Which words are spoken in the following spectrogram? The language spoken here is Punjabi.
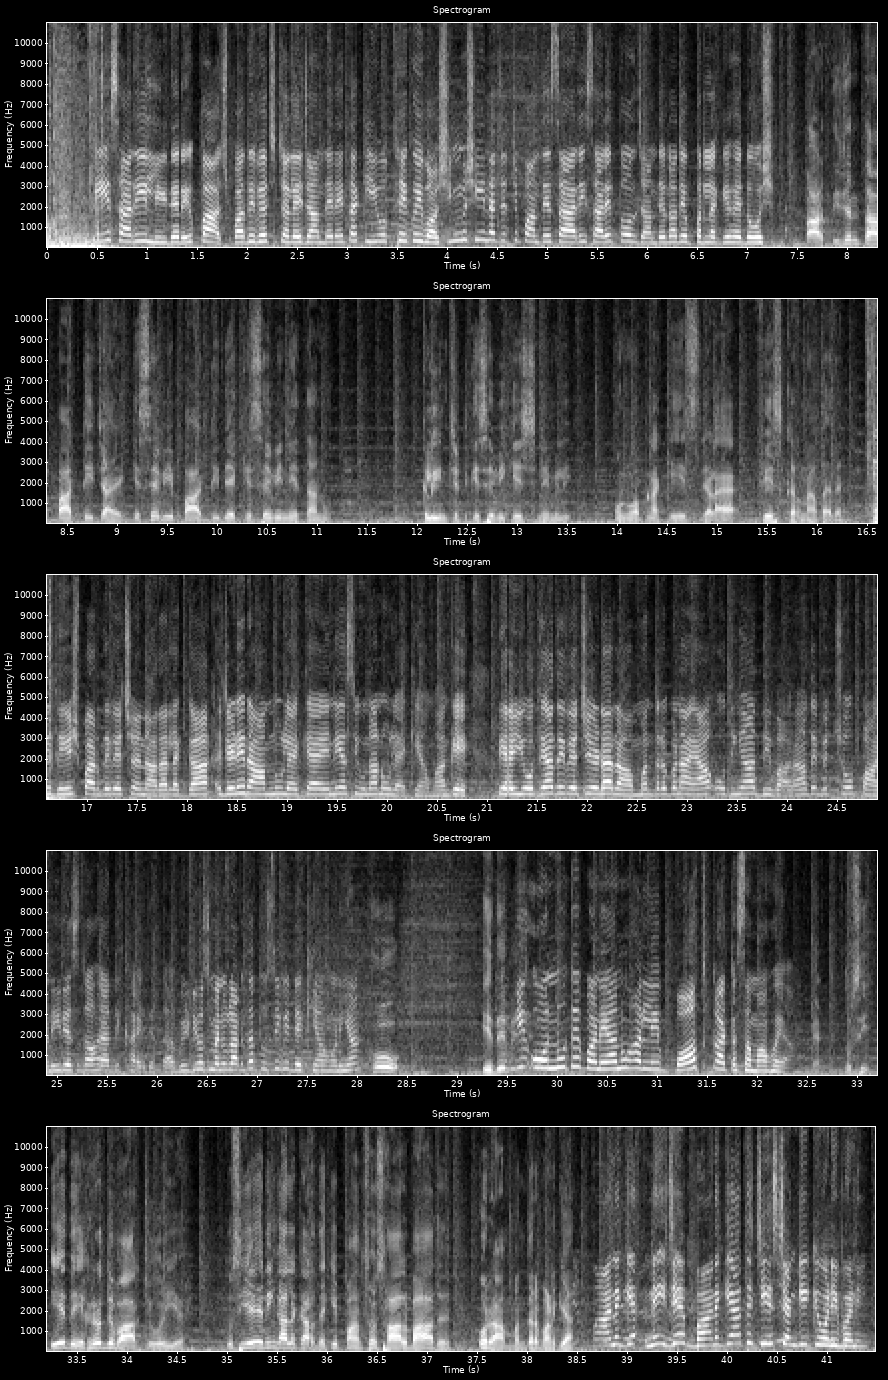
ਇਹ ਸਾਰੇ ਲੀਡਰ ਭਾਜਪਾ ਦੇ ਵਿੱਚ ਚਲੇ ਜਾਂਦੇ ਨੇ ਤਾਂ ਕੀ ਉੱਥੇ ਕੋਈ ਵਾਸ਼ਿੰਗ ਮਸ਼ੀਨ ਹੈ ਜਿਸ ਚ ਪਾਉਂਦੇ ਸਾਰੇ ਸਾਰੇ ਧੁੱਲ ਜਾਂਦੇ ਉਹਨਾਂ ਦੇ ਉੱਪਰ ਲੱਗੇ ਹੋਏ ਦੋਸ਼? ਭਾਰਤੀ ਜਨਤਾ ਪਾਰਟੀ ਚਾਹੇ ਕਿਸੇ ਵੀ ਪਾਰਟੀ ਦੇ ਕਿਸੇ ਵੀ ਨੇਤਾ ਨੂੰ ਕਲੀਨ ਚਿੱਟ ਕਿਸੇ ਵੀ ਕੇਸ 'ਚ ਨਹੀਂ ਮਿਲੀ। ਉਹਨੂੰ ਆਪਣਾ ਕੇਸ ਜਿਹੜਾ ਹੈ ਫੇਸ ਕਰਨਾ ਪੈ ਰਿਹਾ ਤੇ ਦੇਸ਼ ਭਰ ਦੇ ਵਿੱਚ ਨਾਰਾ ਲੱਗਾ। ਜਿਹੜੇ ਰਾਮ ਨੂੰ ਲੈ ਕੇ ਆਏ ਨੇ ਅਸੀਂ ਉਹਨਾਂ ਨੂੰ ਲੈ ਕੇ ਆਵਾਂਗੇ। ਤੇ ਅਯੋਧਿਆ ਦੇ ਵਿੱਚ ਜਿਹੜਾ ਰਾਮ ਮੰਦਿਰ ਬਣਾਇਆ ਉਹਦੀਆਂ ਦੀਵਾਰਾਂ ਦੇ ਵਿੱਚੋਂ ਪਾਣੀ ਰਿਸਦਾ ਹੋਇਆ ਦਿਖਾਈ ਦਿੱਤਾ। ਵੀਡੀਓਜ਼ ਮੈਨੂੰ ਲੱਗਦਾ ਤੁਸੀਂ ਵੀ ਦੇਖੀਆਂ ਹੋਣੀਆਂ। ਦੇਖੋ ਇਹਦੇ ਕਿ ਵਿੱਚ ਉਹਨੂੰ ਤੇ ਬਣਿਆ ਨੂੰ ਹਾਲੇ ਬਹੁਤ ਘੱਟ ਸਮਾਂ ਹੋਇਆ। ਮੈਂ- ਤੁਸੀਂ ਇਹ ਦੇਖ ਰਹੇ ਹੋ ਦੀਵਾਰ ਚੋਰੀ ਹੈ। ਤੁਸੀਂ ਇਹ ਨਹੀਂ ਗੱਲ ਕਰਦੇ ਕਿ 500 ਸਾਲ ਬਾਅਦ ਉਹ ਰਾਮ ਮੰਦਿਰ ਬਣ ਗਿਆ। ਬਣ ਗਿਆ ਨਹੀਂ ਜੇ ਬਣ ਗਿਆ ਤੇ ਚੀਜ਼ ਚੰਗੀ ਕਿਉਂ ਨਹੀਂ ਬਣੀ?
